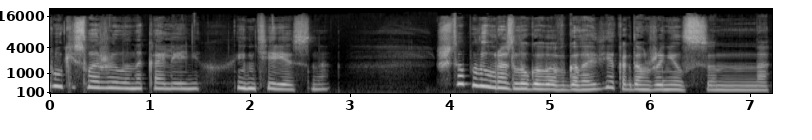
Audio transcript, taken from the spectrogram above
руки сложила на коленях. Интересно, что было у Разлогова в голове, когда он женился на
